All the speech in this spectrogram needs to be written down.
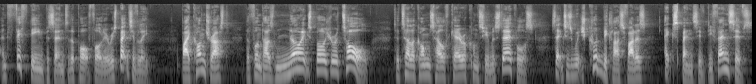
and 15% of the portfolio, respectively. By contrast, the fund has no exposure at all to telecoms, healthcare, or consumer staples, sectors which could be classified as expensive defensives.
